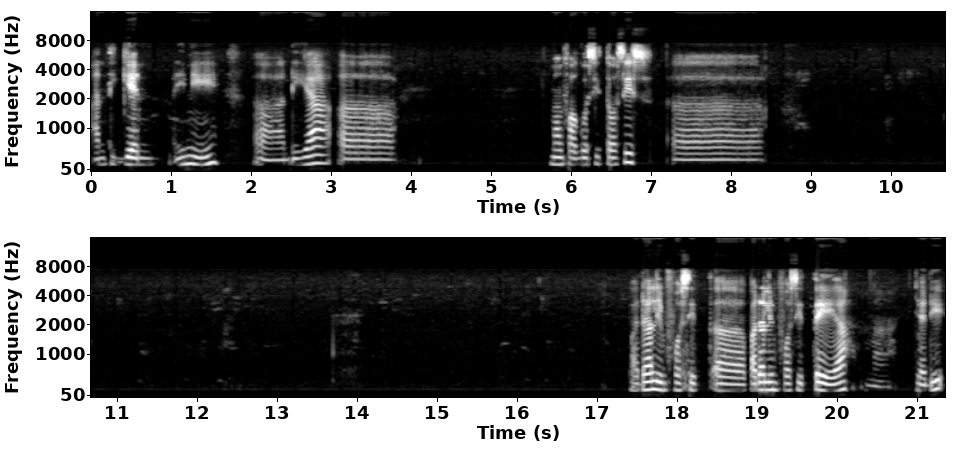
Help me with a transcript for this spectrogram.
antigen ini eh, dia eh, memfagositosis eh, pada limfosit uh, pada limfosit T ya. Nah, jadi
